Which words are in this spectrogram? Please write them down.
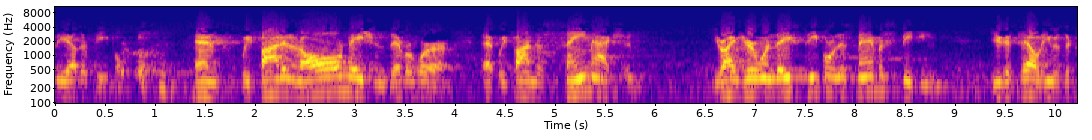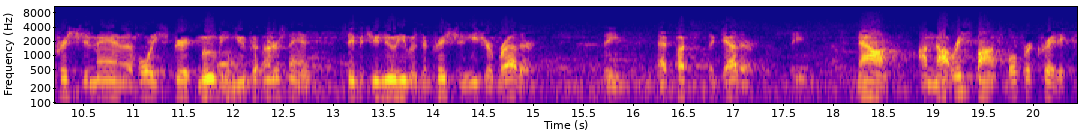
the other people. And we find it in all nations everywhere that we find the same action. You right here when these people, this man was speaking, you could tell he was a Christian man and the Holy Spirit moving. You couldn't understand. See, but you knew he was a Christian. He's your brother. See, that puts us together. See. Now, I'm not responsible for critics.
